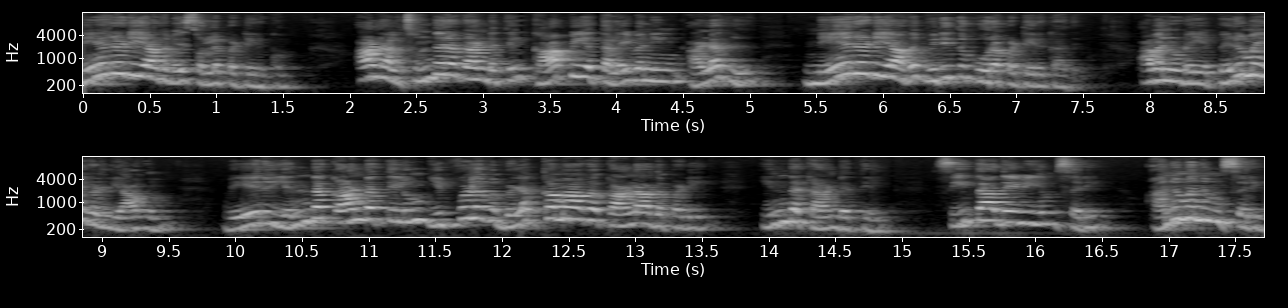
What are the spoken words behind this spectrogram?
நேரடியாகவே சொல்லப்பட்டிருக்கும். ஆனால் சுந்தர காண்டத்தில் காப்பிய தலைவனின் அழகு நேரடியாக விரித்து கூறப்பட்டிருக்காது. அவனுடைய பெருமைகள் யாவும் வேறு எந்த காண்டத்திலும் இவ்வளவு விளக்கமாக காணாதபடி இந்த காண்டத்தில் சீதாதேவியும் சரி அனுமனும் சரி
